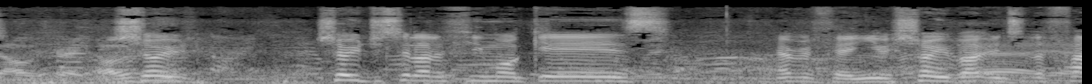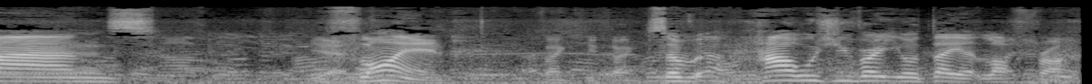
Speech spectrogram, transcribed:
Yeah, that was great. That was showed great. showed you still had a few more gears, everything. You were showboating to the yeah. fans, Yeah. flying. Thank you. Thank you. So, how would you rate your day at Loughborough?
